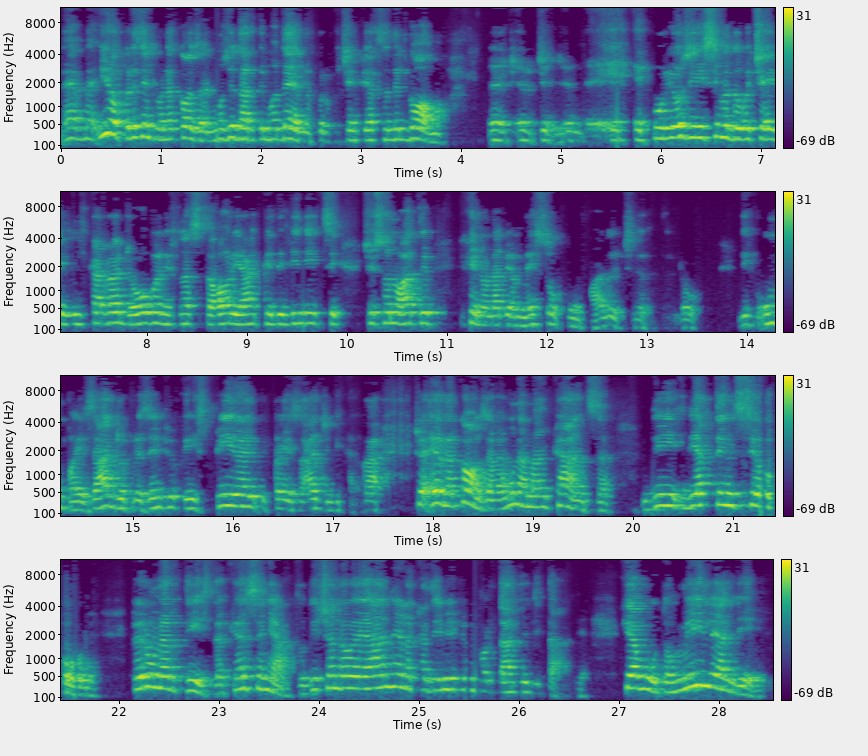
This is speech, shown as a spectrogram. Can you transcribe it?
Eh, io, per esempio, una cosa, il Museo d'Arte Moderna, quello che c'è in Piazza del Duomo, eh, è, è, curiosissimo dove c'è il Carra Giovane, la storia anche degli inizi, ci sono altri che non abbiamo messo un quadro un paesaggio per esempio che ispira i paesaggi di Carrara. Cioè è una cosa, una mancanza di, di attenzione per un artista che ha insegnato 19 anni all'Accademia più importante d'Italia, che ha avuto mille allievi,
